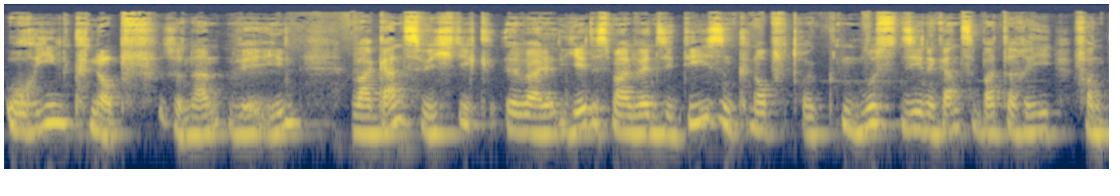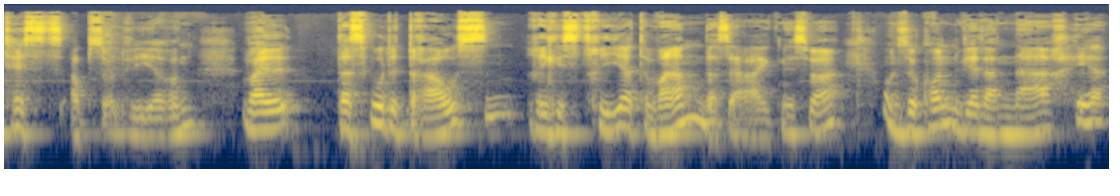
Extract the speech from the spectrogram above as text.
Urinknopf, so nannten wir ihn, war ganz wichtig, äh, weil jedes Mal, wenn Sie diesen Knopf drückten, mussten Sie eine ganze Batterie von Tests absolvieren, weil das wurde draußen registriert, wann das Ereignis war. Und so konnten wir dann nachher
